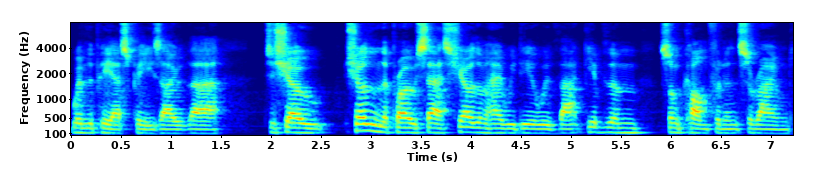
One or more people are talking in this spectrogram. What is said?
with the PSPs out there to show show them the process, show them how we deal with that, give them some confidence around,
